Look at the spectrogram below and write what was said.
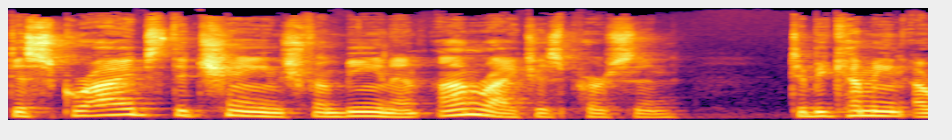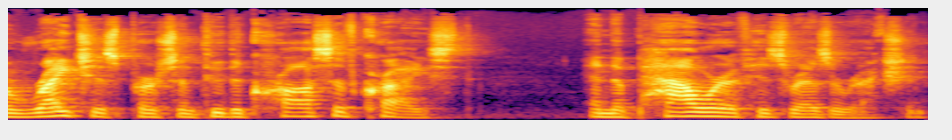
describes the change from being an unrighteous person to becoming a righteous person through the cross of Christ and the power of his resurrection.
